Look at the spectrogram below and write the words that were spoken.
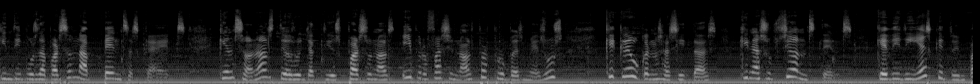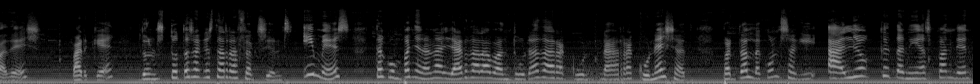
Quin tipus de persona penses que ets? Quins són els teus objectius personals i professionals per propers mesos? Què creu que necessites? Quines opcions tens? Què diries que t'ho impedeix? Per què? Doncs totes aquestes reflexions i més t'acompanyaran al llarg de l'aventura de, recon de reconèixer-te per tal d'aconseguir allò que tenies pendent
